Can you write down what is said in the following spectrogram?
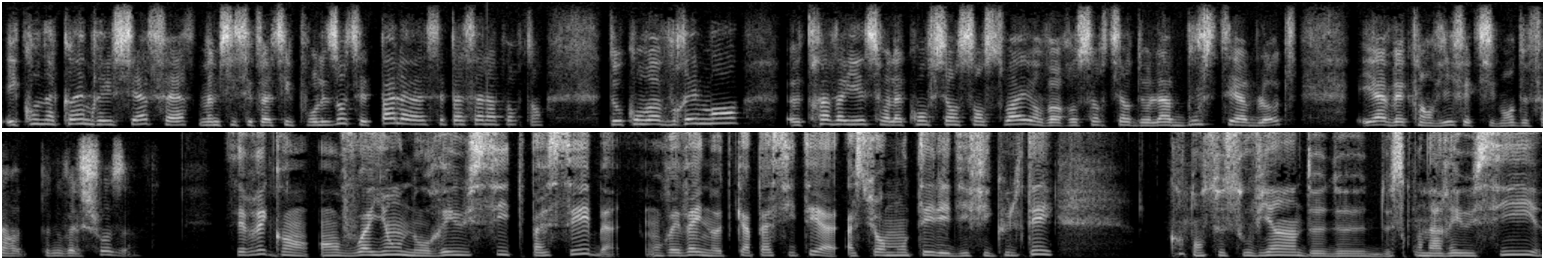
et qu'on a quand même réussi à faire, même si c'est facile pour les autres, c'est pas c'est pas ça l'important. Donc on va vraiment euh, travailler sur la confiance en soi et on va ressortir de là boosté à bloc et avec l'envie effectivement de faire de nouvelles choses. C'est vrai qu'en voyant nos réussites passer, ben, on réveille notre capacité à, surmonter les difficultés. Quand on se souvient de, ce qu'on a réussi,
